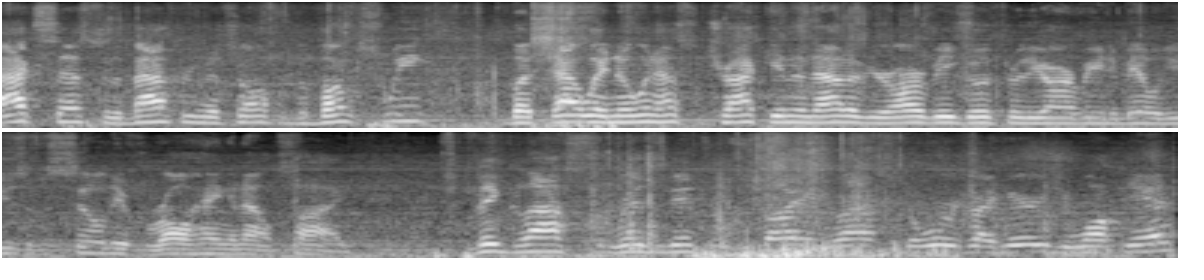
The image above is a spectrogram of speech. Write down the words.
access to the bathroom that's off of the bunk suite. But that way no one has to track in and out of your RV, go through the RV to be able to use the facility if we're all hanging outside. Big glass residential sliding glass doors right here as you walk in.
